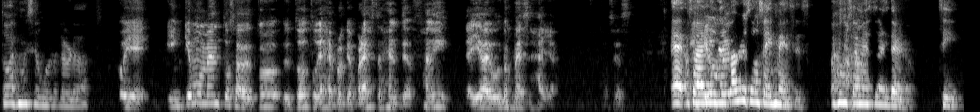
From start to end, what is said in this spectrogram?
todo es muy seguro, la verdad. Oye, ¿y en qué momento, o sea, de todo, de todo tu viaje? Porque para esta gente, Fanny ya lleva algunos meses allá. Entonces, Eh, o ¿En sea, el momento? intercambio son seis meses, es un Ajá. semestre entero, sí.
